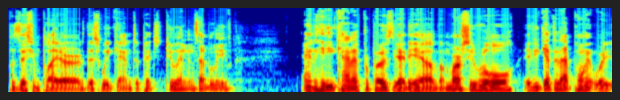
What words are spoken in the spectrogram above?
position player this weekend to pitch two innings, I believe. And he kind of proposed the idea of a mercy rule. If you get to that point where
